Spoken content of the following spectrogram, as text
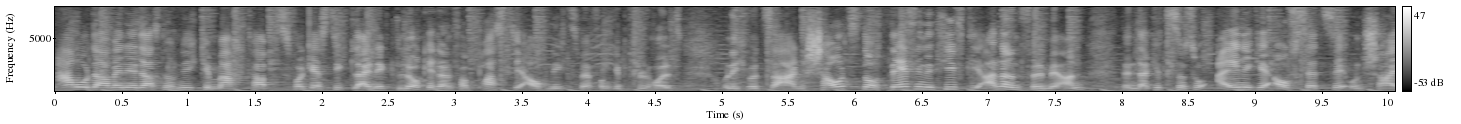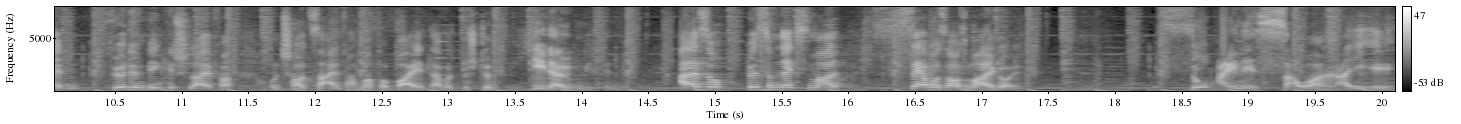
Abo da, wenn ihr das noch nicht gemacht habt. Vergesst die kleine Glocke, dann verpasst ihr auch nichts mehr von Gipfelholz. Und ich würde sagen, schaut noch definitiv die anderen Filme an, denn da gibt es noch so einige Aufsätze und Scheiben für den Winkelschleifer. Und schaut da einfach mal vorbei, da wird bestimmt jeder irgendwie finden. Also, bis zum nächsten Mal. Servus aus dem Allgäu. So eine Sauerei, hey.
